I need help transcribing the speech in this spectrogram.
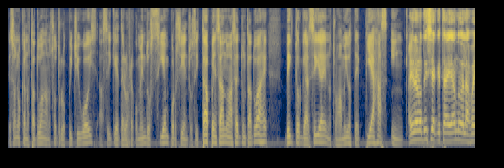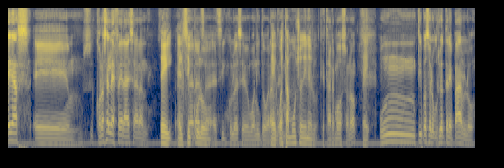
que son los que nos tatúan a nosotros los Pitchy Boys, así que te los recomiendo 100%. Si estás pensando en hacerte un tatuaje, Víctor García y nuestros amigos de Piajas Inc. Hay una noticia que está llegando de Las Vegas. eh, ¿Conocen la esfera esa grande? Sí, La el círculo esa, el círculo ese bonito, que grande. cuesta mucho dinero. Que está hermoso, ¿no? Sí. Un tipo se le ocurrió treparlo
